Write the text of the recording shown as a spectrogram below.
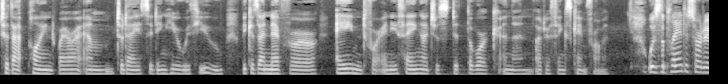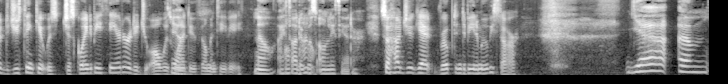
to that point where I am today sitting here with you because I never aimed for anything. I just did the work and then other things came from it. Was the plan to sort of? Did you think it was just going to be theater, or did you always Yeah. want to do film and TV? No, I thought it was only theater. So how'd you get roped into being a movie star? Yeah, um,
